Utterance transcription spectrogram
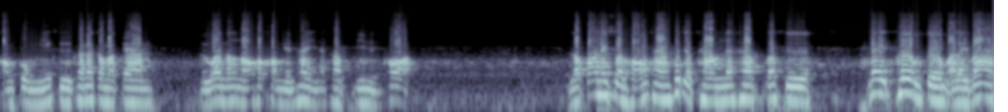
ของกลุ่มนี้คือคณะกรรมการ หรือว่าน้องๆเขาคอมเมนต์ให้นะครับมีหนึ่งข้อ แล้วก็ในส่วนของทางผู้จัดทำนะครับ ก็คือได้เพิ่มเติมอะไรบ้าง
